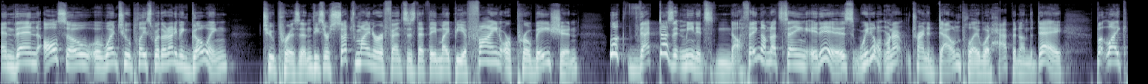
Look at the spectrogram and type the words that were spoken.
and then also went to a place where they're not even going to prison. These are such minor offenses that they might be a fine or probation. Look, that doesn't mean it's nothing. I'm not saying it is. We don't we're not trying to downplay what happened on the day, but like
